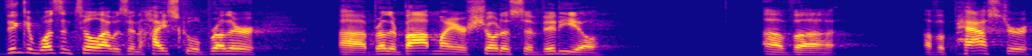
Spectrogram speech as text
I think it wasn't until I was in high school, brother, uh, brother Bob Meyer showed us a video of a, uh, of a pastor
